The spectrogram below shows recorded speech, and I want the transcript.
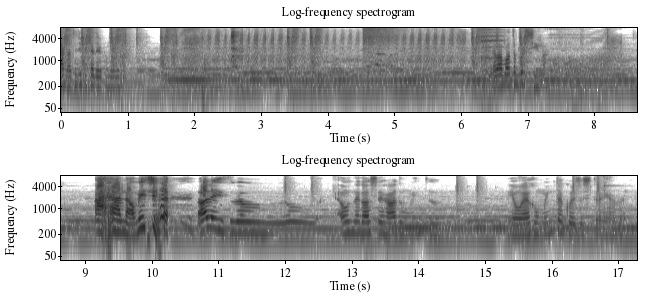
Ah, não, tá de brincadeira comigo. Ela volta por cima. Ah, não, mentira. Olha isso, meu. meu- É um negócio errado muito. Eu erro muita coisa estranha, velho.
